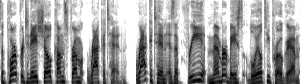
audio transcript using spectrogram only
Support for today's show comes from Rakuten. Rakuten is a free member-based loyalty program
